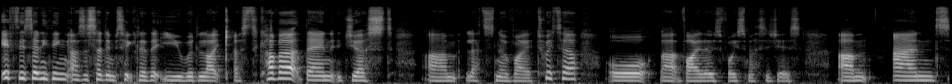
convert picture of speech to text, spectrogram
if there's anything, as I said in particular, that you would like us to cover, then just um, let us know via Twitter or uh, via those voice messages. Um, and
